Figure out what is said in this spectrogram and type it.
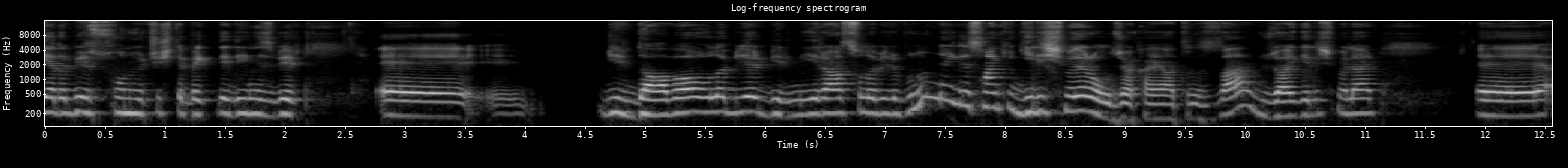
ya da bir sonuç, işte, beklediğiniz bir, eee, bir dava olabilir, bir miras olabilir. Bununla ilgili sanki gelişmeler olacak hayatınızda, güzel gelişmeler. Eee,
